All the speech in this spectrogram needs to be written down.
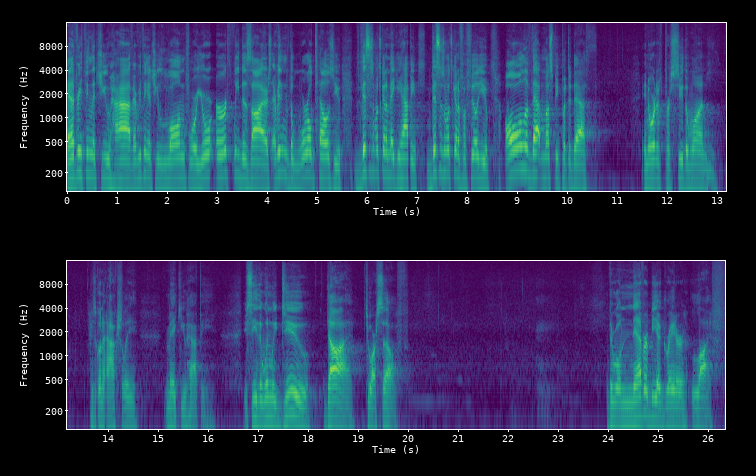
Everything that you have, everything that you long for, your earthly desires, everything that the world tells you, this is what's going to make you happy, this is what's going to fulfill you, all of that must be put to death in order to pursue the one who's going to actually make you happy. You see, that when we do die to ourselves, there will never be a greater life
